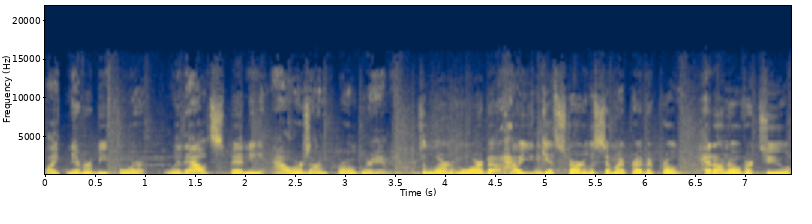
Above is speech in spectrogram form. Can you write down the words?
like never before without spending hours on programming. To learn more about how you can get started with Semi Private Pro, head on over to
